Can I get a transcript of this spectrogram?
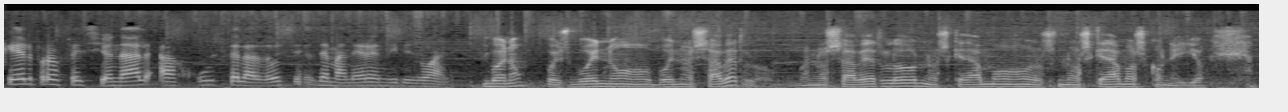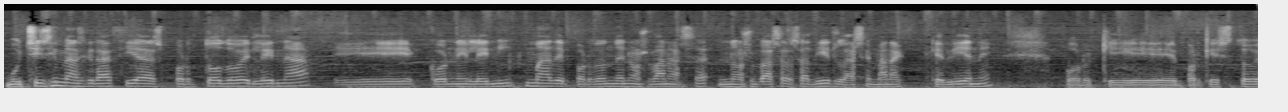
que el profesional ajuste la dosis de manera individual. Bueno, pues bueno, bueno saberlo, bueno saberlo, nos quedamos, nos quedamos con ello. Muchísimas gracias por todo, Elena, eh, con el enigma de por dónde nos, van a, nos vas a salir la semana que viene, porque, porque esto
